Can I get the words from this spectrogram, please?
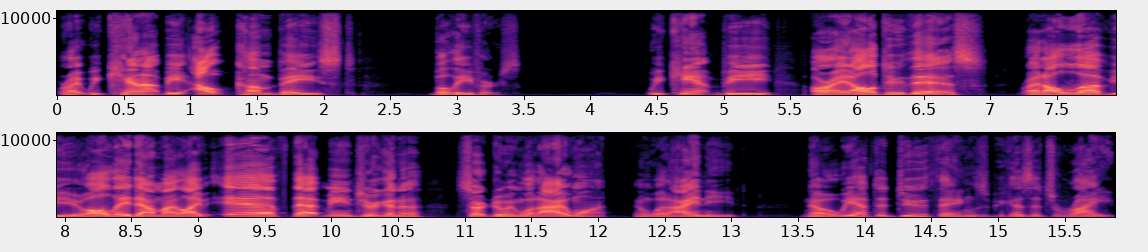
Right? We cannot be outcome based believers. We can't be, all right, I'll do this, right? I'll love you. I'll lay down my life if that means you're going to start doing what I want and what I need. No, we have to do things because it's right.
